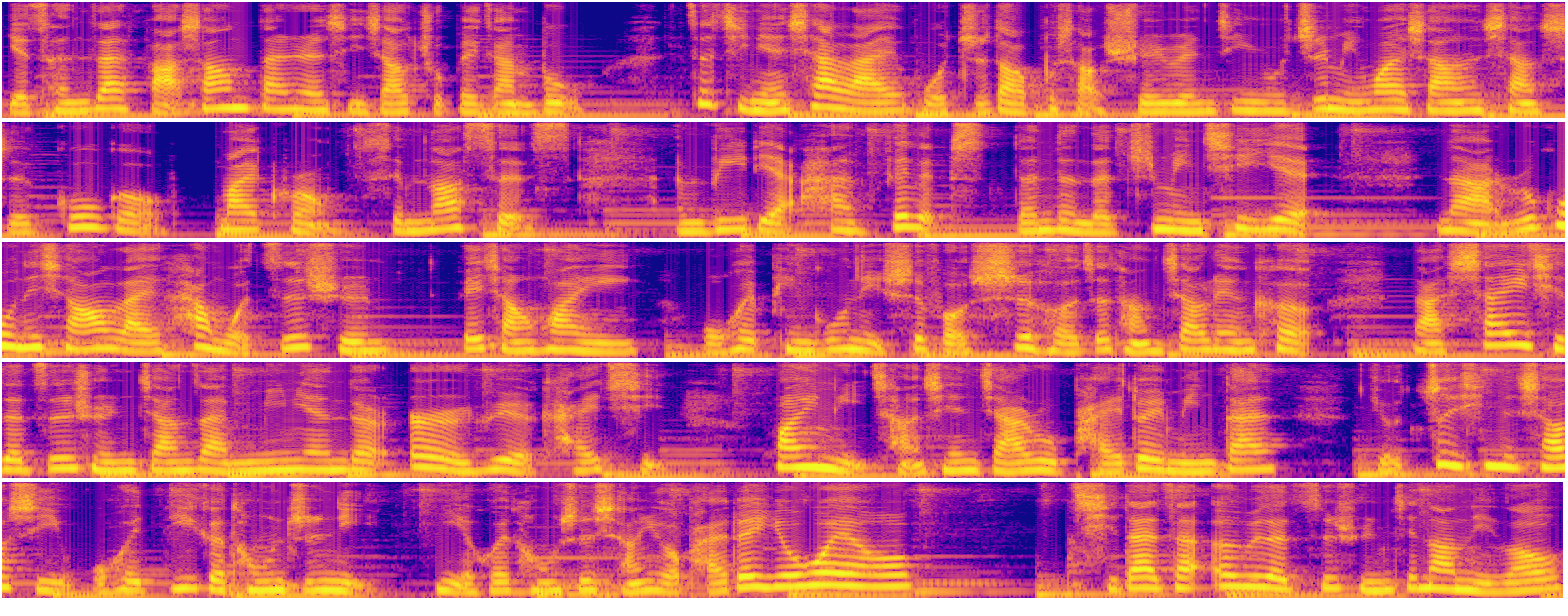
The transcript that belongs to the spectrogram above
也曾在法商担任行销储备干部。这几年下来，我指导不少学员进入知名外商，像是 Google、Micron、Synopsys、Nvidia 和 Philips 等等的知名企业。那如果你想要来和我咨询，非常欢迎，我会评估你是否适合这堂教练课。那下一期的咨询将在明年的二月开启，欢迎你抢先加入排队名单。有最新的消息，我会第一个通知你，你也会同时享有排队优惠哦。期待在二月的咨询见到你喽。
